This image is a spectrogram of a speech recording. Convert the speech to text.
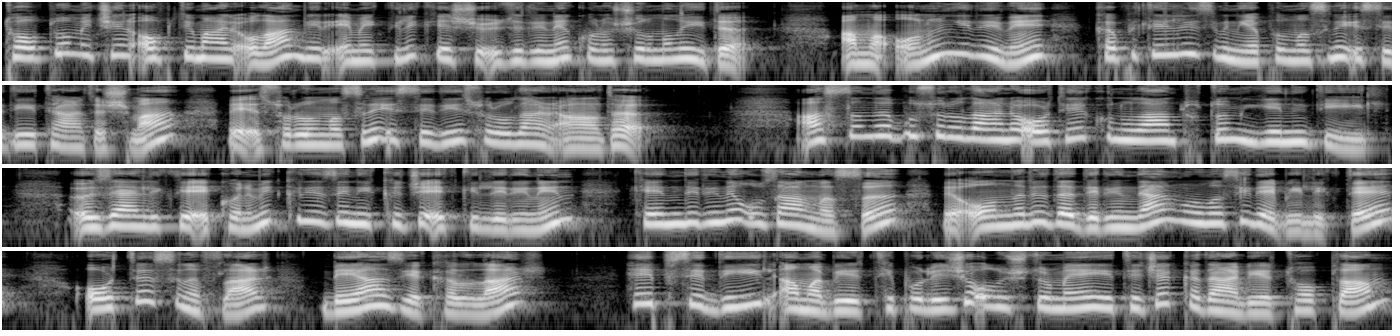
Toplum için optimal olan bir emeklilik yaşı üzerine konuşulmalıydı. Ama onun yerini kapitalizmin yapılmasını istediği tartışma ve sorulmasını istediği sorular aldı. Aslında bu sorularla ortaya konulan tutum yeni değil özellikle ekonomik krizin yıkıcı etkilerinin kendilerine uzanması ve onları da derinden vurması ile birlikte orta sınıflar, beyaz yakalılar, hepsi değil ama bir tipoloji oluşturmaya yetecek kadar bir toplam,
